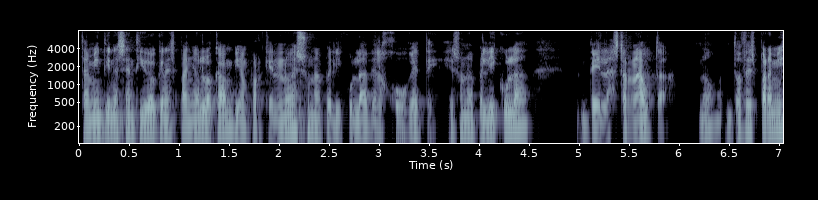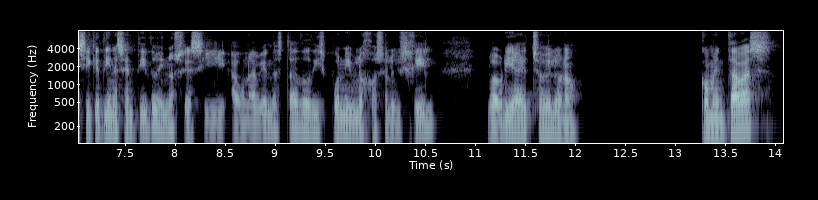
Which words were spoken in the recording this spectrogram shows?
también tiene sentido que en español lo cambien, porque no es una película del juguete, es una película del astronauta, ¿no? Entonces para mí sí que tiene sentido y no sé si aún habiendo estado disponible José Luis Gil, lo habría hecho él o no. Comentabas,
